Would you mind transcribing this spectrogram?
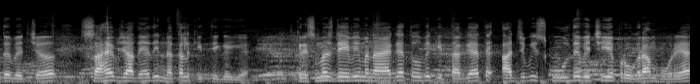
ਸਕੂਲ ਦੇ ਵਿੱਚ ਸਾਹਿਬਜ਼ਾਦਿਆਂ ਦੀ ਨਕਲ ਕੀਤੀ ਗਈ ਹੈ। ਕ੍ਰਿਸਮਸ ਡੇ ਵੀ ਮਨਾਇਆ ਗਿਆ ਤੇ ਉਹ ਵੀ ਕੀਤਾ ਗਿਆ ਤੇ ਅੱਜ ਵੀ ਸਕੂਲ ਦੇ ਵਿੱਚ ਹੀ ਇਹ ਪ੍ਰੋਗਰਾਮ ਹੋ ਰਿਹਾ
